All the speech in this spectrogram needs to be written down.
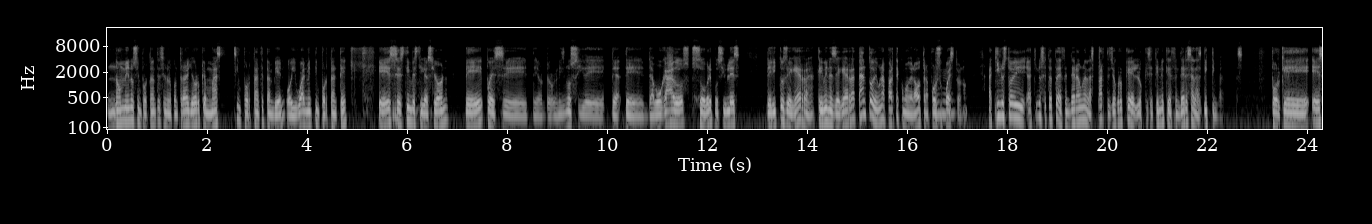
no menos importante, sino al contrario, yo creo que más importante también, o igualmente importante, es esta investigación de, pues, eh, organismos y de, abogados sobre posibles delitos de guerra, crímenes de guerra, tanto de una parte como de la otra, por supuesto, ¿no? Aquí no estoy, aquí no se trata de defender a una de las partes. Yo creo que lo que se tiene que defender es a las víctimas porque es,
